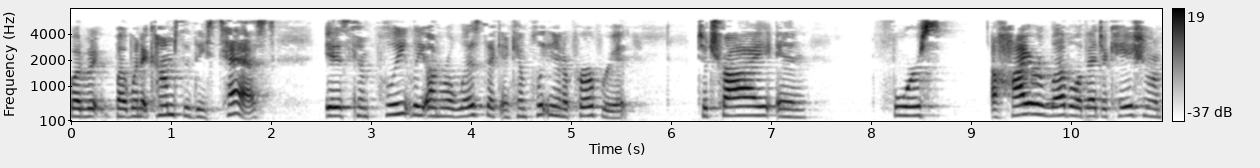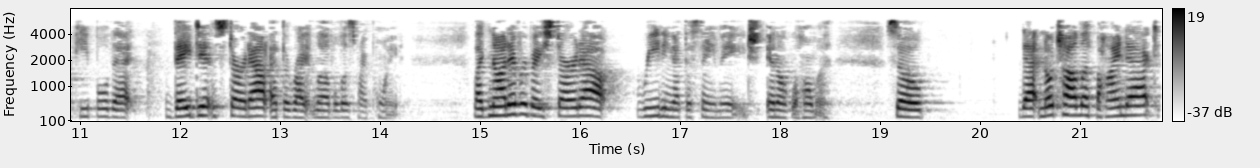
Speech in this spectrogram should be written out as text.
but but when it comes to these tests, it is completely unrealistic and completely inappropriate to try and force a higher level of education on people that they didn't start out at the right level is my point. Like not everybody started out reading at the same age in Oklahoma. So that No Child Left Behind Act,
